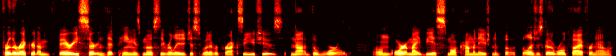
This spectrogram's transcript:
for the record, I'm very certain that ping is mostly related just to whatever proxy you choose, not the world. Um, or it might be a small combination of both. But let's just go to World 5 for now,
